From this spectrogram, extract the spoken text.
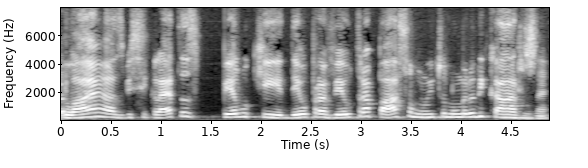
lá, as bicicletas, pelo que deu para ver, ultrapassam muito o número de carros, né,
